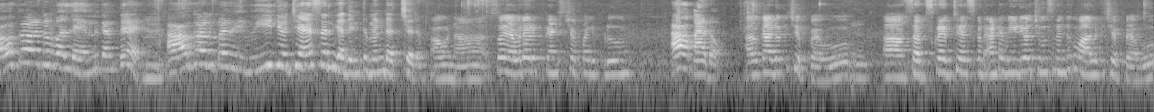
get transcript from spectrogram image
అవకాశం వల్లే. ఎందుకంటే అవకాశం పైన వీడియో చేస్తాను కదా ఇంతమంది వచ్చారు. అవునా? సో ఎవరెవరికి థ్యాంక్స్ చెప్పాలి ఇప్పుడు? అవకాడో. అవకాడోకి చెప్పావు. సబ్స్క్రైబ్ చేసుకుని అంటే వీడియో చూసినందుకు వాళ్ళకి చెప్పావు.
